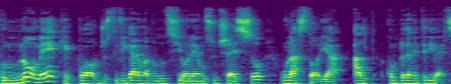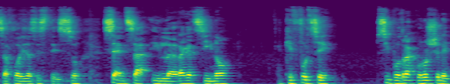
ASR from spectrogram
con un nome che può giustificare una produzione, un successo, una storia alt- completamente diversa, fuori da se stesso, senza il ragazzino che forse si potrà conoscere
